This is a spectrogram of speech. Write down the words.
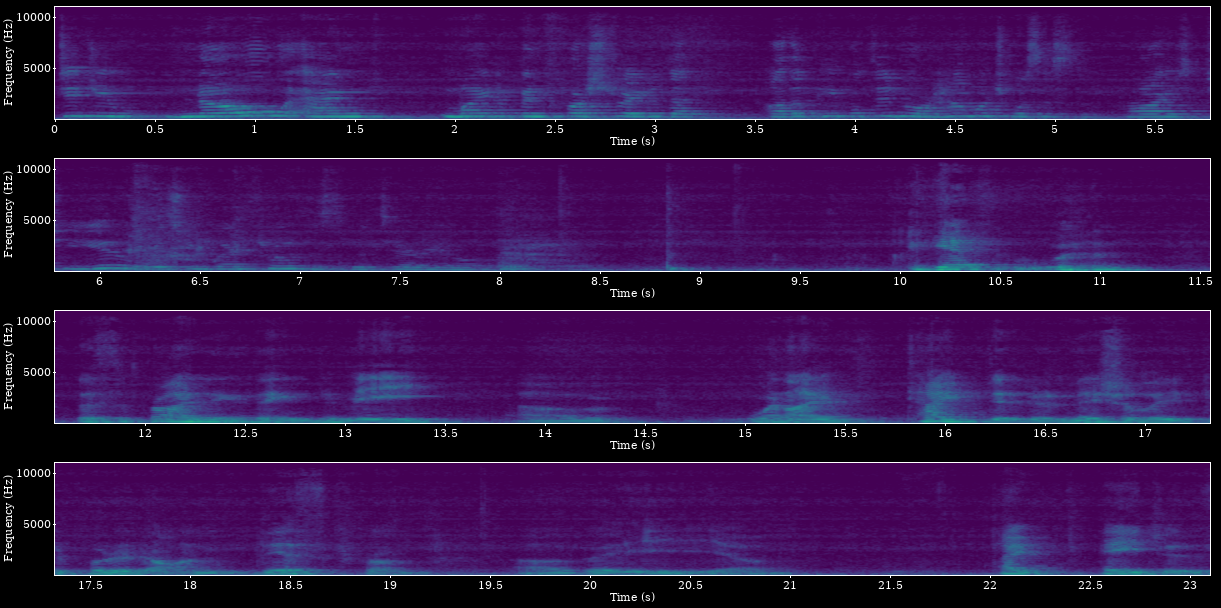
did you know and might have been frustrated that other people didn't, or how much was a surprise to you as you went through this material? I guess the surprising thing to me, uh, when I typed it initially to put it on disk from uh, the uh, typed pages,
